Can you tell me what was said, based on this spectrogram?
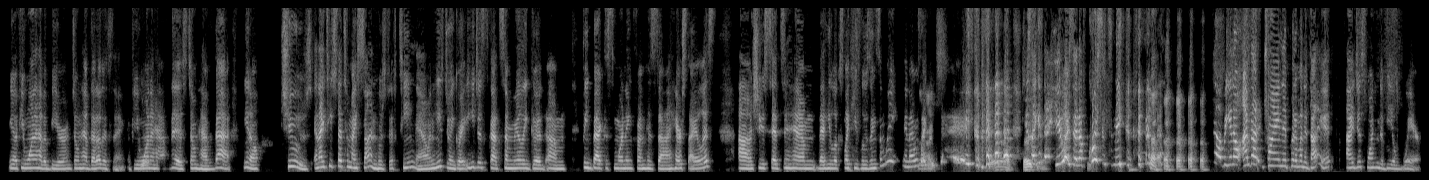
You know if you want to have a beer don't have that other thing. If you Yeah. want to have this don't have that. You know choose. And i teach that to my son who's 15 now and he's doing great. He just got some really good um, feedback this morning from his uh, hairstylist uh, she said to him that he looks like he's losing some weight and i was like Nice. Yay. Yeah, she's like is that you i said of course it's me no, but you know, I'm not trying to put him on a diet. I just want him to be aware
